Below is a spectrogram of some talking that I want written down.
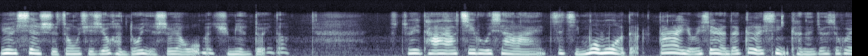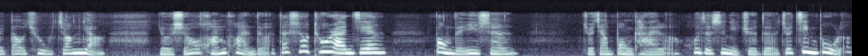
因为现实中其实有很多也是要我们去面对的。所以他要记录下来，自己默默的。当然，有一些人的个性可能就是会到处张扬，有时候缓缓的，但是又突然间嘣的一声，就这样蹦开了，或者是你觉得就进步了。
